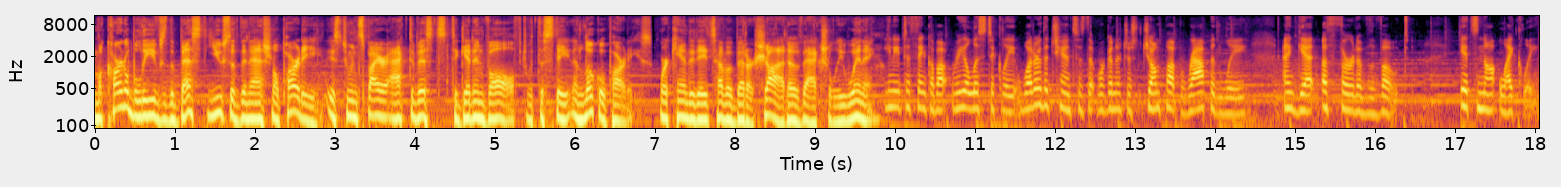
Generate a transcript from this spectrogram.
McArdle believes the best use of the National Party is to inspire activists to get involved with the state and local parties, where candidates have a better shot of actually winning. You need to think about realistically what are the chances that we're going to just jump up rapidly and get a third of the vote? It's not likely.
